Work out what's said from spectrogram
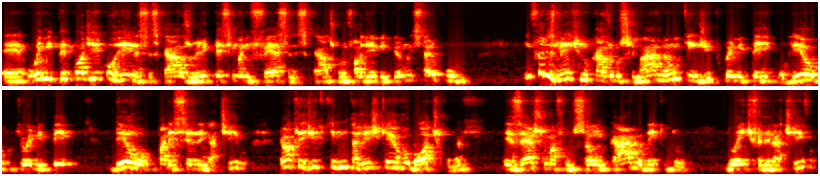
É, o MP pode recorrer nesses casos, o MP se manifesta nesse caso, quando eu falo de MP, é o Ministério Público. Infelizmente, no caso do Lucimar, não entendi porque o MP recorreu, porque o MP deu parecer negativo. Eu acredito que tem muita gente que é robótico, né? exerce uma função, um cargo dentro do, do ente federativo,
